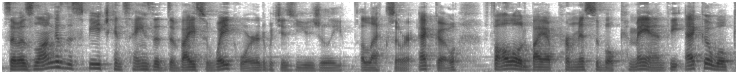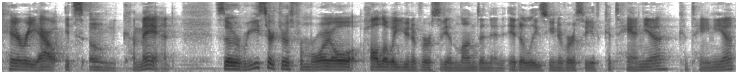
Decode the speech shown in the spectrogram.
So, as long as the speech contains the device wake word, which is usually Alexa or Echo, followed by a permissible command, the Echo will carry out its own command. So, researchers from Royal Holloway University in London and Italy's University of Catania, Catania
